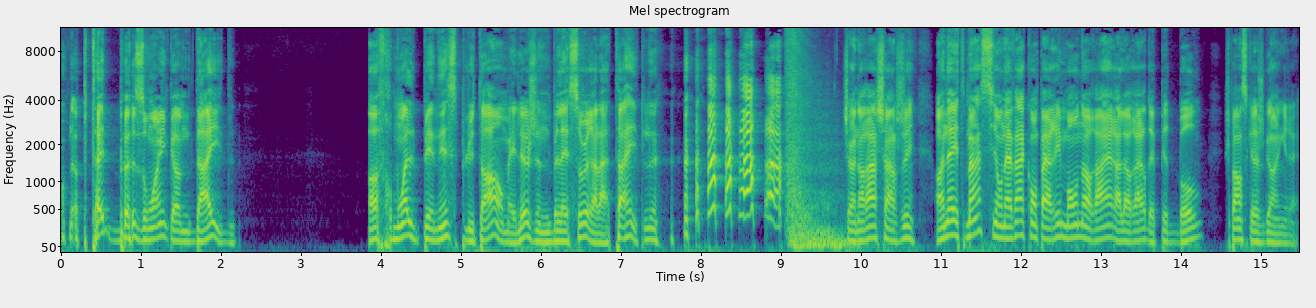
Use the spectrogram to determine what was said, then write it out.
On a peut-être besoin comme d'aide. Offre-moi le pénis plus tard, mais là j'ai une blessure à la tête. Là. J'ai un horaire chargé. Honnêtement, si on avait à comparer mon horaire à l'horaire de Pitbull, je pense que je gagnerais.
